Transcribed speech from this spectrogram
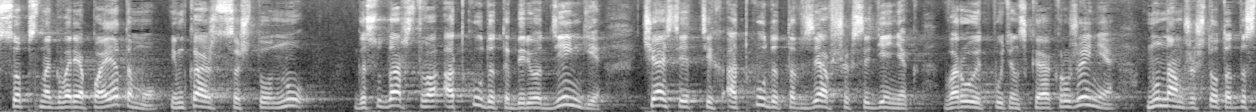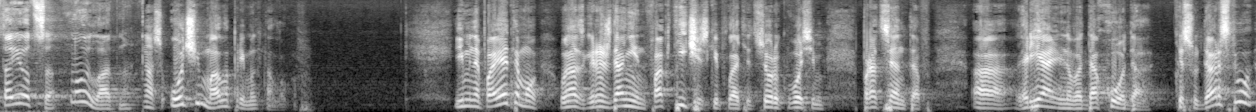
собственно говоря, поэтому им кажется, что ну, государство откуда-то берет деньги, часть этих откуда-то взявшихся денег ворует путинское окружение, ну нам же что-то достается, ну и ладно. У нас очень мало прямых налогов. Именно поэтому у нас гражданин фактически платит 48% а, реального дохода государству,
